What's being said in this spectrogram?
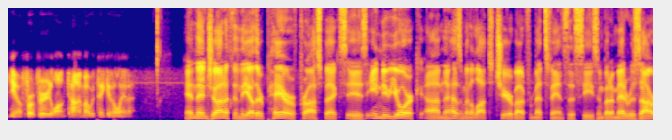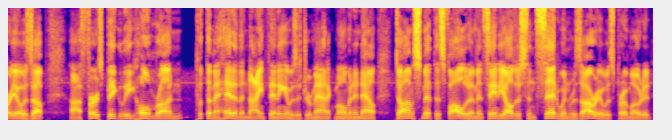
you know, for a very long time, I would think in Atlanta. And then, Jonathan, the other pair of prospects is in New York. Um, there hasn't been a lot to cheer about for Mets fans this season, but Amed Rosario is up. Uh, first big league home run, put them ahead in the ninth inning. It was a dramatic moment. And now Dom Smith has followed him. And Sandy Alderson said when Rosario was promoted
